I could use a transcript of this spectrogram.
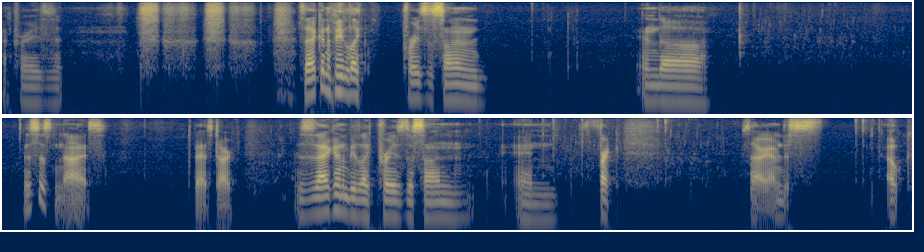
I praise it. Is that gonna be like praise the sun and and uh this is nice. It's bad it's dark. Is that gonna be like praise the sun and frick? Sorry, I'm just oak.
